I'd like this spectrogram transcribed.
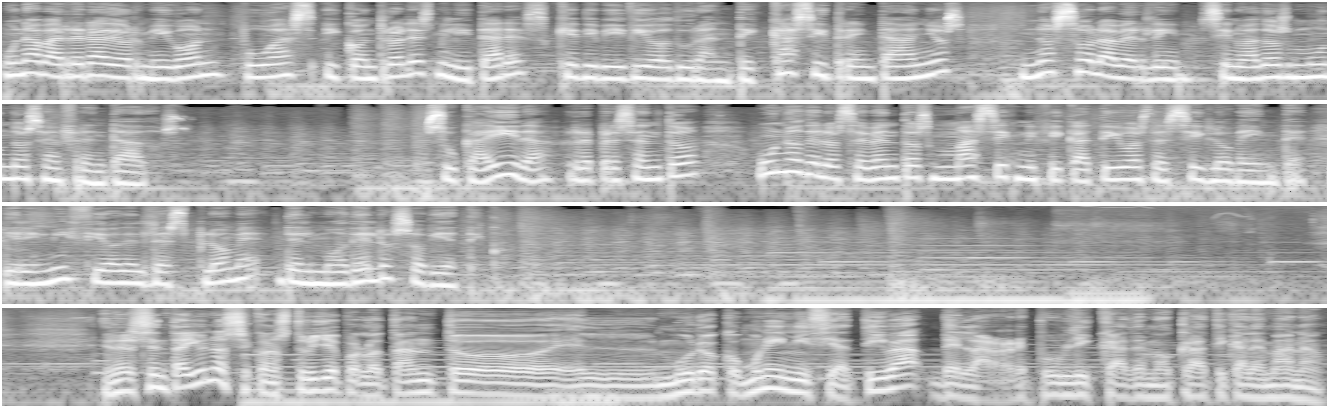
una barrera de hormigón, púas y controles militares que dividió durante casi 30 años no solo a Berlín, sino a dos mundos enfrentados. Su caída representó uno de los eventos más significativos del siglo XX y el inicio del desplome del modelo soviético. En el 61 se construye, por lo tanto, el muro como una iniciativa de la República Democrática Alemana.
